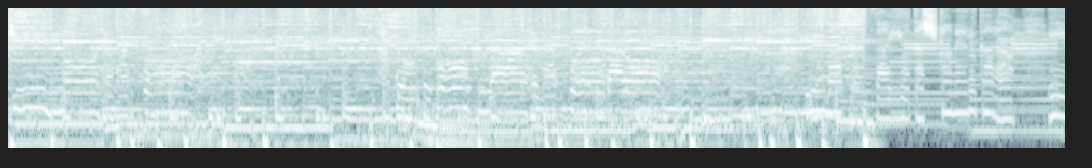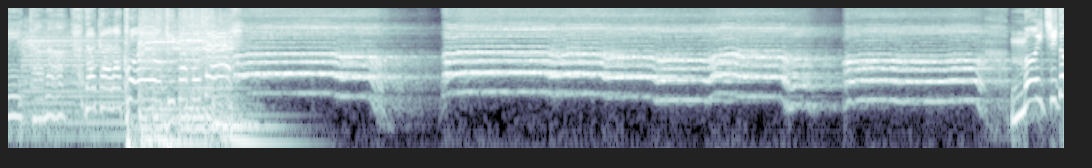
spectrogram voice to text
君も下手くそどうせ僕ら下手くそだろう。今存在を確かめるからいいかな。だから声を聞かせて。もう一度。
